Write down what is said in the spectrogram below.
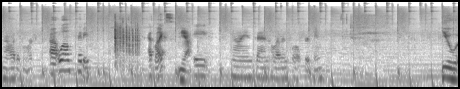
No, that doesn't work. Uh, well, maybe. Athletics? Yeah. 8, 9, 10, 11, 12, 13. You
